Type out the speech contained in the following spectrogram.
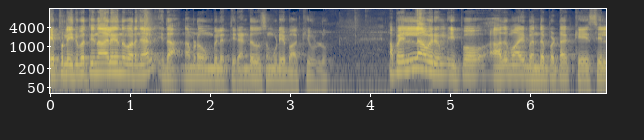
ഏപ്രിൽ ഇരുപത്തിനാല് എന്ന് പറഞ്ഞാൽ ഇതാ നമ്മുടെ മുമ്പിലെത്തി രണ്ട് ദിവസം കൂടിയേ ബാക്കിയുള്ളൂ. അപ്പോൾ എല്ലാവരും ഇപ്പോൾ അതുമായി ബന്ധപ്പെട്ട കേസിൽ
